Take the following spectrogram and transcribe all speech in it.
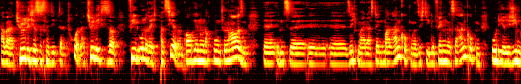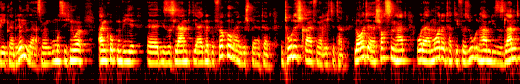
Aber natürlich ist es eine Diktatur. Natürlich ist dort viel Unrecht passiert. Man braucht hier nur nach Hohenschönhausen äh, ins, äh, äh, sich mal das Denkmal angucken und sich die Gefängnisse angucken, wo die Regimegegner drin saßen. Man muss sich nur angucken, wie äh, dieses Land die eigene Bevölkerung eingesperrt hat, einen Todesstreifen errichtet hat, Leute erschossen hat oder ermordet hat, die versuchen haben, dieses Land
